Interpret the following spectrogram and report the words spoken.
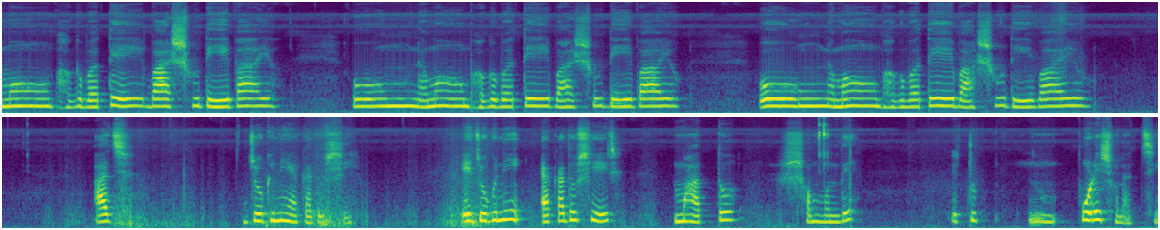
নমো ভগবতে বাসুদেবায় ওম নমো ভগবতে বাসুদেবায় ওম নমো ভগবতে বাসুদেবায় আজ যোগিনী একাদশী এই যোগিনী একাদশীর মাহাত্ম সম্বন্ধে একটু পড়ে শোনাচ্ছি।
